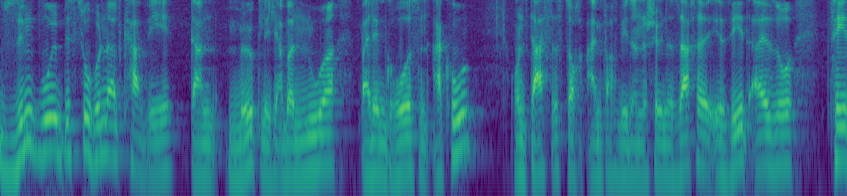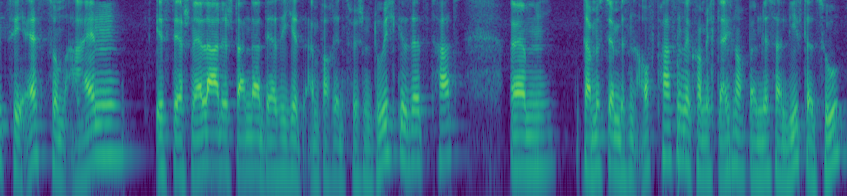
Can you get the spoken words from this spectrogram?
sind wohl bis zu 100 kW dann möglich, aber nur bei dem großen Akku. Und das ist doch einfach wieder eine schöne Sache. Ihr seht also, CCS zum einen ist der Schnellladestandard, der sich jetzt einfach inzwischen durchgesetzt hat. Ähm, da müsst ihr ein bisschen aufpassen, da komme ich gleich noch beim Nissan Leaf dazu.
